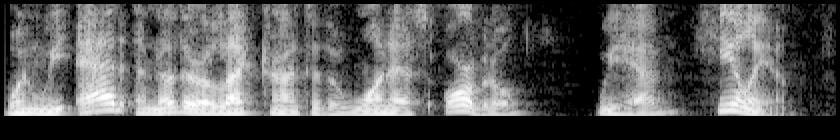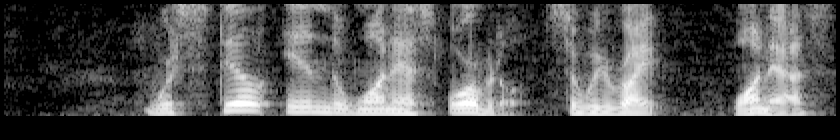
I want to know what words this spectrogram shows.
When we add another electron to the 1s orbital, we have helium. We're still in the 1s orbital, so we write 1s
